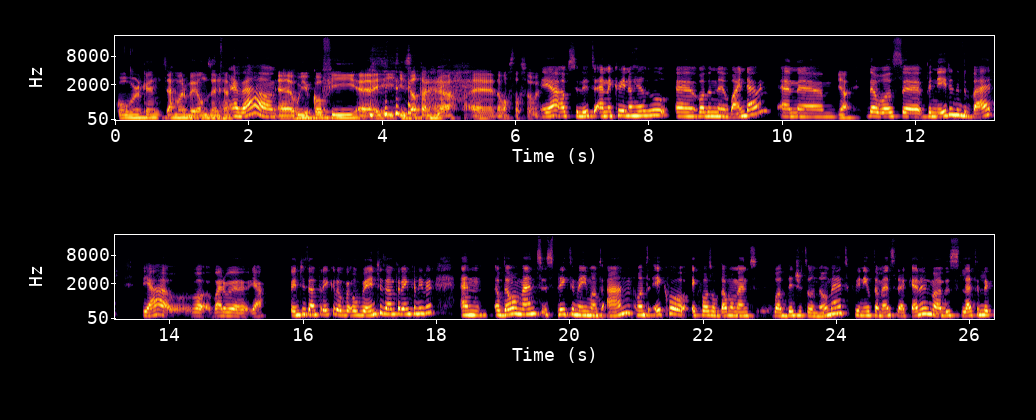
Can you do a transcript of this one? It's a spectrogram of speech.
coworken, zeg maar, bij ons en heb En wel, eh goede koffie, eh, je, je zat daar graag, eh, dat was toch zo. hè? Ja, absoluut. En ik weet nog heel goed, we hadden een wine down. En ehm, Ja. dat was beneden in de bar. Ja, wa- waar we ja, pintjes aan het drinken, of, of wijntjes aan het drinken liever. En op dat moment spreekte mij iemand aan. Want ik, wou, ik was op dat moment wat digital nomad. Ik weet niet of dat mensen dat kennen, maar dus letterlijk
